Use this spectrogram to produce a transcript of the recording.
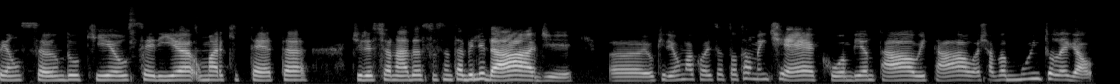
pensando que eu seria uma arquiteta direcionada à sustentabilidade. Uh, eu queria uma coisa totalmente eco, ambiental e tal, achava muito legal.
